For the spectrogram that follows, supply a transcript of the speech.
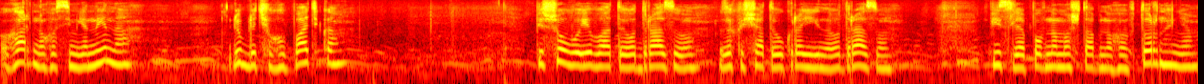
гарного сім'янина, люблячого батька. Пішов воювати одразу, захищати Україну одразу після повномасштабного вторгнення.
